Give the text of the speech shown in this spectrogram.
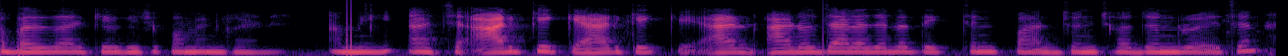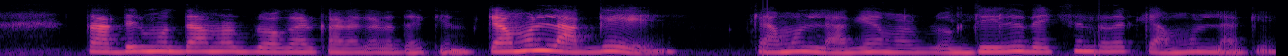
আপাতত আর কেউ কিছু কমেন্ট করেনি। আমি আচ্ছা আর কে কে, আর কে কে? আর আরও যারা যারা দেখছেন, পাঁচজন, ছজন রয়েছেন, তাদের মধ্যে আমার ব্লগ আর কারা কারা দেখেন? কেমন লাগে? কেমন লাগে আমার ব্লগ যে যে দেখছেন, তাদের কেমন লাগে?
